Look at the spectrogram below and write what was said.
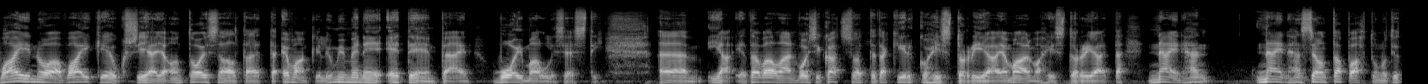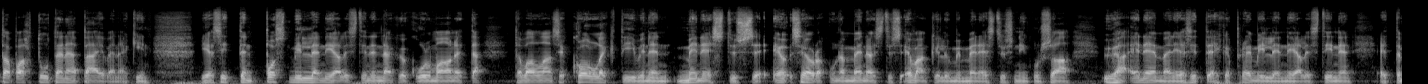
vainoa, vaikeuksia ja on toisaalta, että evankeliumi menee eteenpäin voimallisesti. Ja, ja tavallaan voisi katsoa tätä kirkkohistoriaa ja maailmanhistoriaa, että näinhän näinhän se on tapahtunut ja tapahtuu tänä päivänäkin. Ja sitten postmillenialistinen näkökulma on, että tavallaan se kollektiivinen menestys, se e- seurakunnan menestys, evankeliumin menestys niin kuin saa yhä enemmän ja sitten ehkä premillenialistinen, että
